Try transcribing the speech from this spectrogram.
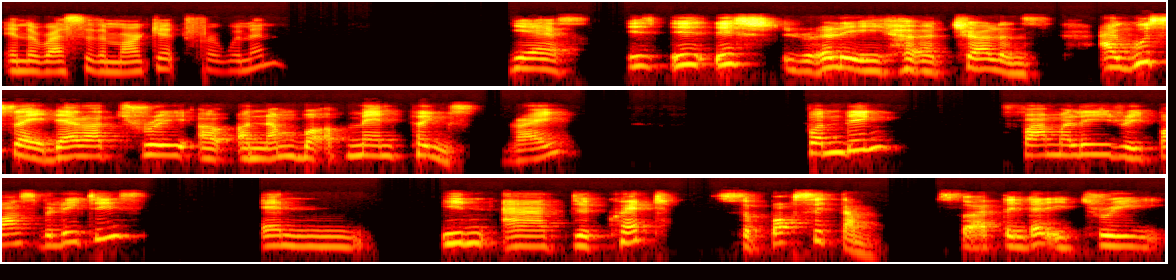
in the rest of the market for women? Yes, it, it is really a challenge. I would say there are three, uh, a number of main things, right? Funding, family responsibilities, and inadequate support system. So I think that is three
